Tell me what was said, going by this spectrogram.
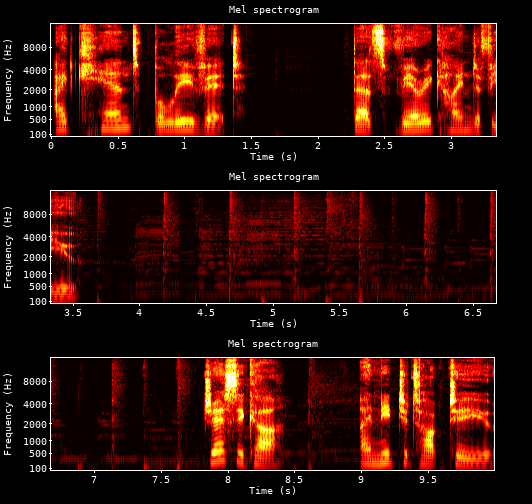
I can't believe it. That's very kind of you. Jessica, I need to talk to you.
